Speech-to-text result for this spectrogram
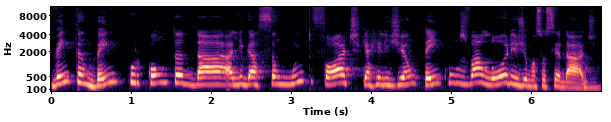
vem também por conta da ligação muito forte que a religião tem com os valores de uma sociedade.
